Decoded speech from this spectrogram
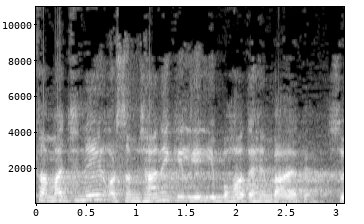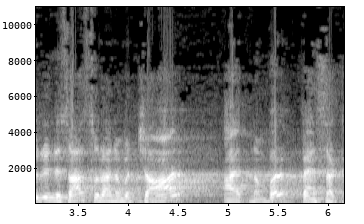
سمجھنے اور سمجھانے کے لیے یہ بہت اہم بات ہے۔ سورہ نساء، سورہ نمبر چار، آیت نمبر پینسٹھ۔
